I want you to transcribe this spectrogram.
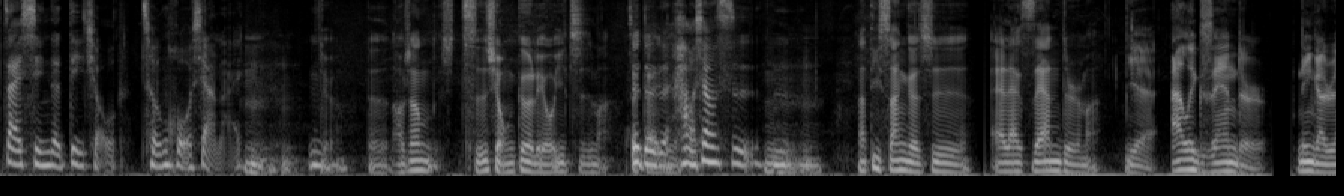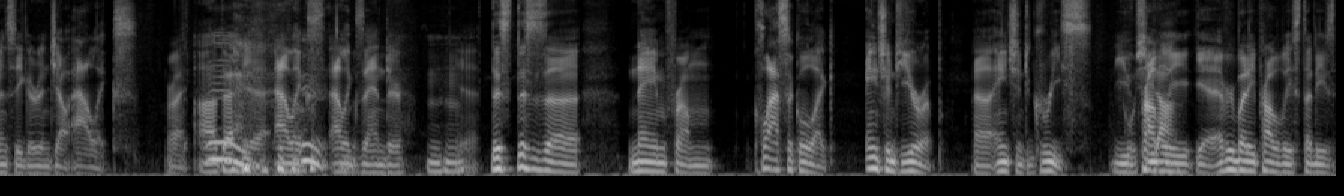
在新的地球存活下来。嗯对对，好像雌雄各留一只嘛。对对对，好像是，嗯，那第三个是 Alexander 嘛？Yeah, Alexander. 你应该认识一个人叫 Alex, right? Uh, mm. Yeah, Alex mm. Alexander. Mm-hmm. Yeah, this this is a name from classical like ancient Europe, uh, ancient Greece. You Kushida. probably yeah, everybody probably studies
